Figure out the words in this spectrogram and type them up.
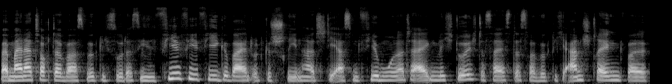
bei meiner Tochter war es wirklich so, dass sie viel, viel, viel geweint und geschrien hat, die ersten vier Monate eigentlich durch. Das heißt, das war wirklich anstrengend, weil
